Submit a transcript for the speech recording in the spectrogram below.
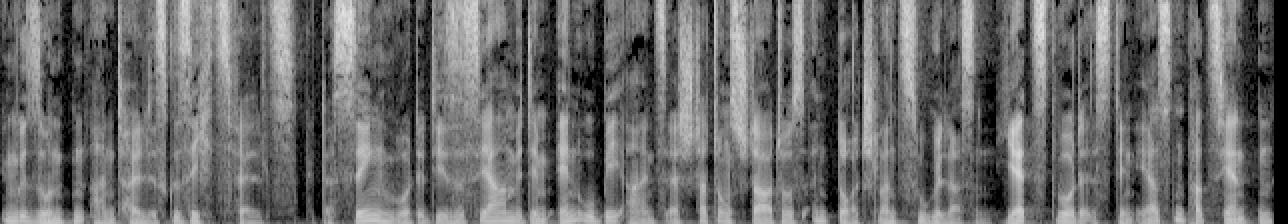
im gesunden Anteil des Gesichtsfelds. Das Sing wurde dieses Jahr mit dem NUB1 Erstattungsstatus in Deutschland zugelassen. Jetzt wurde es den ersten Patienten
